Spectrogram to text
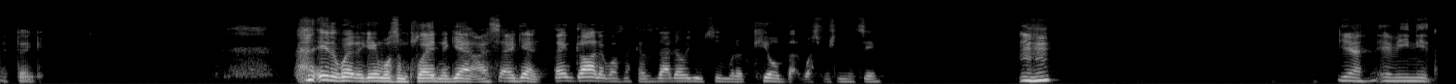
I think. Either way, the game wasn't played, and again, I say again, thank God it wasn't because that OU team would have killed that West Virginia team. Mm-hmm. Yeah, I mean it.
